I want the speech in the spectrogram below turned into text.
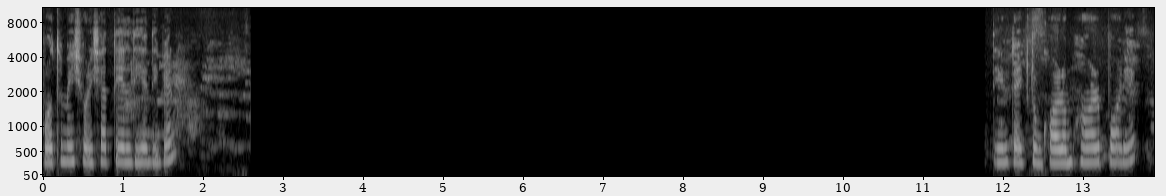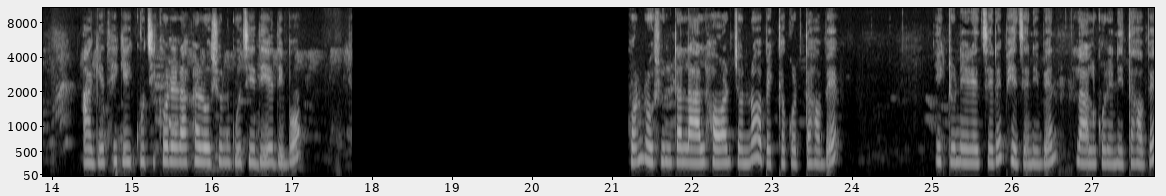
প্রথমেই সরিষার তেল দিয়ে দিবেন। তেলটা একটু গরম হওয়ার পরে আগে থেকেই কুচি করে রাখা রসুন কুচি দিয়ে দিব। এখন রসুনটা লাল হওয়ার জন্য অপেক্ষা করতে হবে। একটু নেড়ে চেড়ে ভেজে নেবেন, লাল করে নিতে হবে।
